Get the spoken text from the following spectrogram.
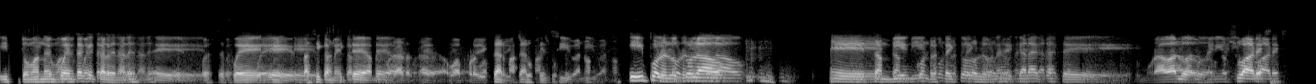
Y tomando en cuenta que Cardenales pues, se fue básicamente a mejorar o a proyectar más su ofensiva. ¿no? Y por el otro lado, eh, también con respecto a los Leones de Caracas, se rumoraba lo de Eugenio Suárez,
